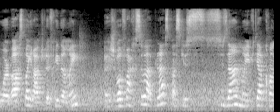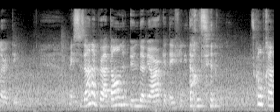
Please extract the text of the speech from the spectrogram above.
Ou un Ah, c'est pas grave, je le ferai demain. Euh, je vais faire ça à la place parce que Suzanne m'a invité à prendre un thé. Mais Suzanne, elle peut attendre une demi-heure que tu aies fini ta routine. tu comprends?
